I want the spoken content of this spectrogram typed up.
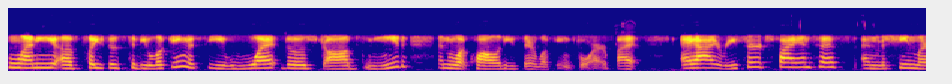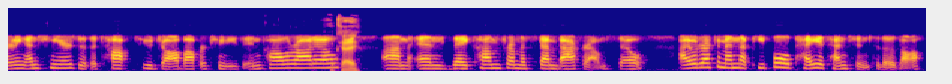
plenty of places to be looking to see what those jobs need and what qualities they're looking for. But AI research scientists and machine learning engineers are the top two job opportunities in Colorado Okay. um, and they come from a STEM background. So I would recommend that people pay attention to those off,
